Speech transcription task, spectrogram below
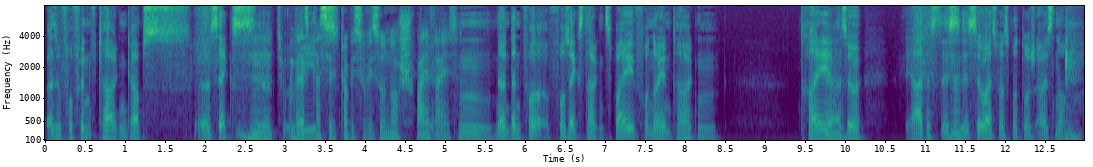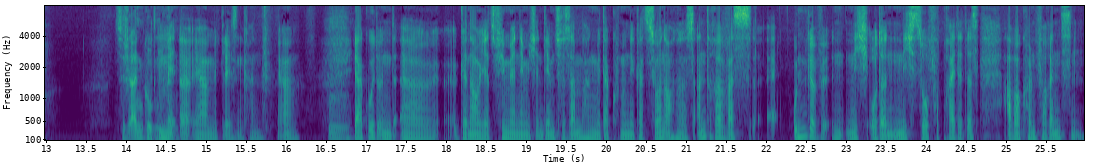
also vor fünf Tagen gab es äh, sechs. Mhm. Äh, Aber das passiert, glaube ich, sowieso noch schwallweise. Mhm. und dann vor, vor sechs Tagen zwei, vor neun Tagen drei. Ja. Also ja, das ist, ne? ist sowas, was man durchaus noch sich angucken kann. Mit, äh, ja, mitlesen kann, ja. Hm. Ja gut, und äh, genau, jetzt fiel mir nämlich in dem Zusammenhang mit der Kommunikation auch noch das andere, was äh, ungewöhnlich oder nicht so verbreitet ist, aber Konferenzen.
